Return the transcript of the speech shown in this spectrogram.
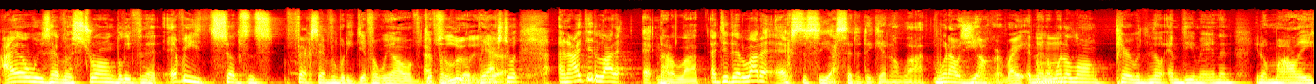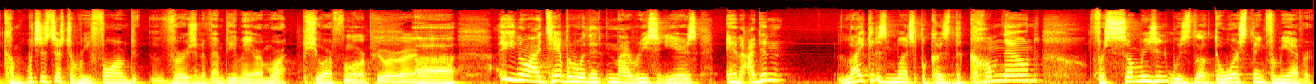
I always have a strong belief in that every substance affects everybody different. We all have different Absolutely, reactions yeah. to it. And I did a lot of, eh, not a lot, I did a lot of ecstasy. I said it again a lot when I was younger, right? And then Mm-hmm. I went a long period with no MDMA, and then you know Molly come, which is just a reformed version of MDMA or a more pure form. More pure, right? Uh, you know, I tampered with it in my recent years, and I didn't like it as much because the come down for some reason was like the worst thing for me ever.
